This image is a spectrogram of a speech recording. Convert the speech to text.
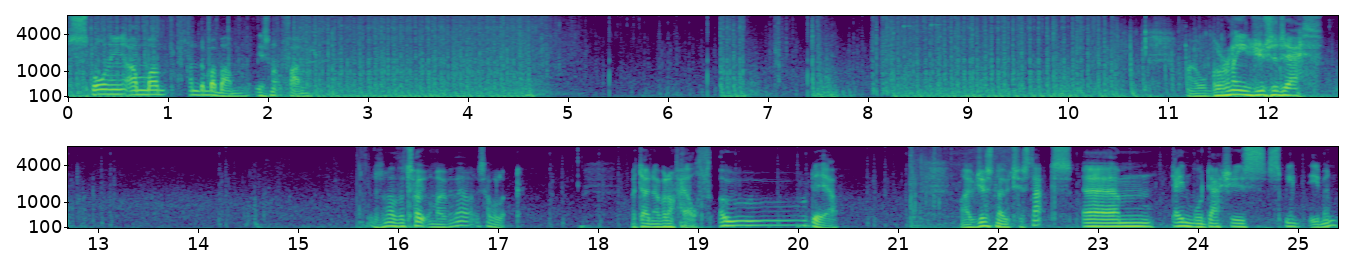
Spawning on my, under my bum is not fun. I will grenade you to death. There's another totem over there. Let's have a look. I don't have enough health. Oh dear. I've just noticed that. Um, gain more dashes, speed demon.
